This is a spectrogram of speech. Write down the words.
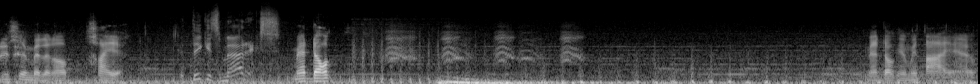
ไม่ใช่บาลานอฟใครอะ I think it's Maddox. แมดด็อกแมดด็อกยังไม่ตายนะครับ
